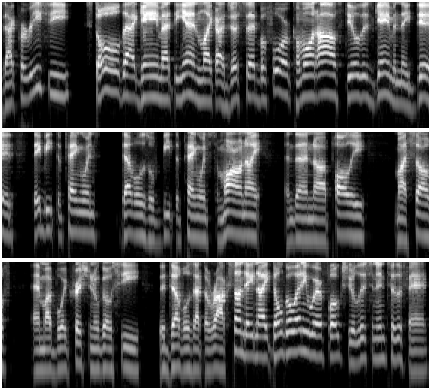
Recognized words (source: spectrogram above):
Zach Parise stole that game at the end, like I just said before. Come on, I'll steal this game. And they did. They beat the Penguins. Devils will beat the Penguins tomorrow night. And then uh, Paulie, myself, and my boy Christian will go see the Devils at the Rock Sunday night. Don't go anywhere, folks. You're listening to the fan.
